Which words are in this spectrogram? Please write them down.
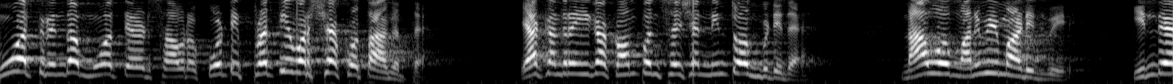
ಮೂವತ್ತರಿಂದ ಮೂವತ್ತೆರಡು ಸಾವಿರ ಕೋಟಿ ಪ್ರತಿ ವರ್ಷ ಕೋತ ಆಗುತ್ತೆ. ಯಾಕಂದ್ರೆ ಈಗ ಕಾಂಪನ್ಸೇಷನ್ ನಿಂತು ಹೋಗ್ಬಿಟ್ಟಿದೆ ನಾವು ಮನವಿ ಮಾಡಿದ್ವಿ. ಹಿಂದೆ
